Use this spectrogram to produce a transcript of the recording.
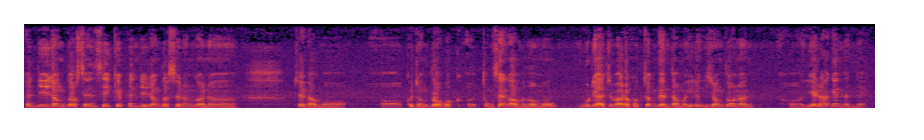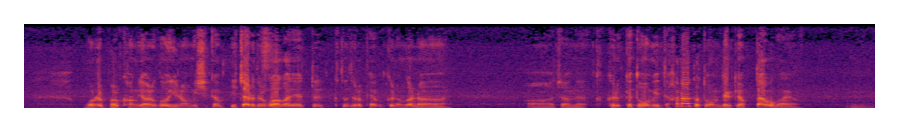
편지 정도 센스 있게 편지 정도 쓰는 거는 제가 뭐, 어, 그 정도, 뭐, 어, 동생하고 너무 무리하지 마라, 걱정된다, 뭐, 이런, 이 정도는, 어, 이해를 하겠는데, 문을 벌컥 열고, 이놈의 시켜, 빗자루 들고 와가지고, 두- 두드려 패고, 그런 거는, 어, 저는 그렇게 도움이, 하나도 도움될 게 없다고 봐요. 음.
